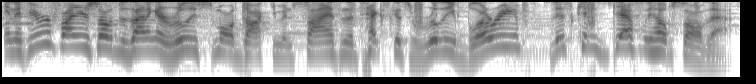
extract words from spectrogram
And if you ever find yourself designing a really small document size and the text gets really blurry, this can definitely help solve that.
